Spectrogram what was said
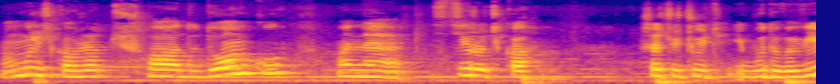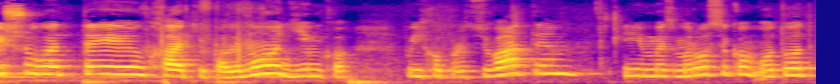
Мамулечка вже пішла додому. У мене стірочка ще чуть-чуть і буду вивішувати. В хаті палимо, Дімко поїхав працювати. І ми з Миросиком от-от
